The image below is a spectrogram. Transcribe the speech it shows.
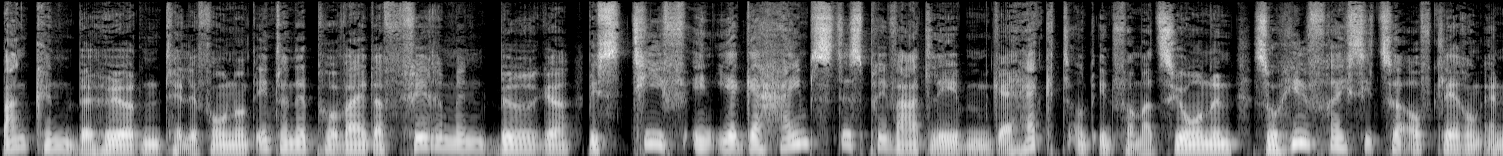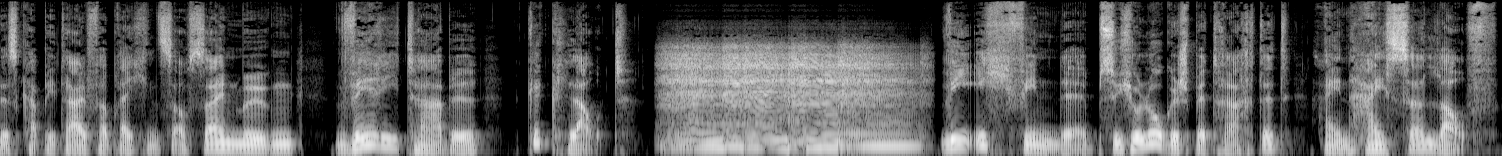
Banken, Behörden, Telefon- und Internetprovider, Firmen, Bürger bis tief in ihr geheimstes Privatleben gehackt und Informationen, so hilfreich sie zur Aufklärung eines Kapitalverbrechens auch sein mögen, veritabel geklaut. Wie ich finde, psychologisch betrachtet, ein heißer Lauf.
